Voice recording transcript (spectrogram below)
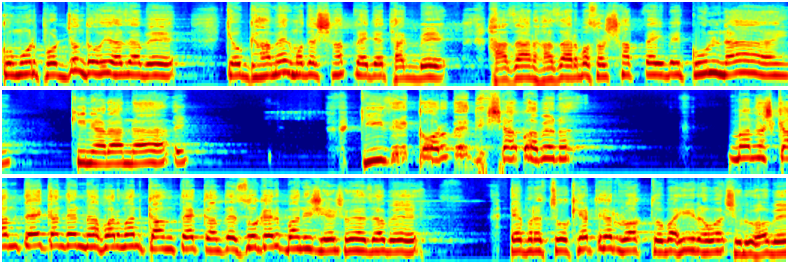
কোমর পর্যন্ত হয়ে যাবে। কেউ ঘামের মধ্যে সাঁতরাইতে থাকবে। হাজার হাজার বছর সাঁতরাইবে, কুল নাই, কিনারা নাই। কি যে করবে দিশা পাবে না। মানুষ কানতে কানতে নাফারমান কানতে কানতে চোখের পানি শেষ হয়ে যাবে। এবারে চোখের থেকে রক্ত বাহির হওয়া শুরু হবে।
